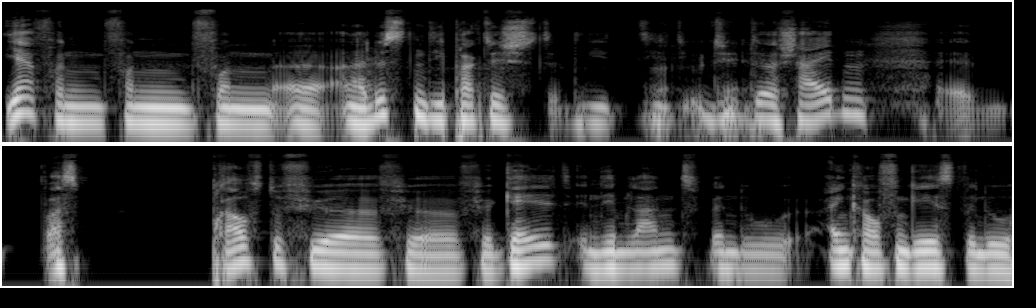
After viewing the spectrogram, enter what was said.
Ja von, von, von äh, Analysten, die praktisch die, die, die, die unterscheiden, äh, was brauchst du für, für, für Geld in dem Land, wenn du einkaufen gehst, wenn du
